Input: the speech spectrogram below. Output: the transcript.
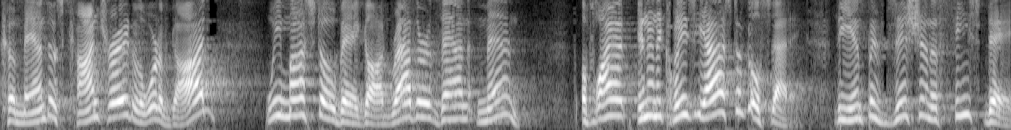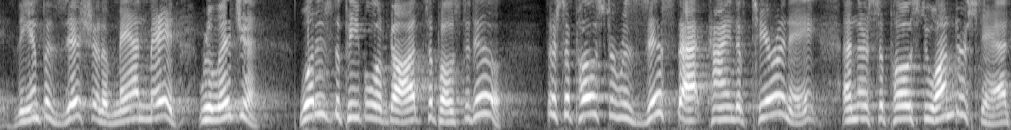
command us contrary to the Word of God. We must obey God rather than men. Apply it in an ecclesiastical setting the imposition of feast days, the imposition of man made religion. What is the people of God supposed to do? They're supposed to resist that kind of tyranny, and they're supposed to understand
